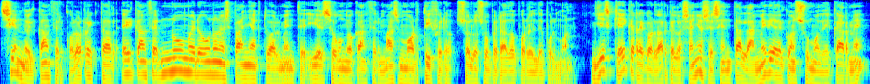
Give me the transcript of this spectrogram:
siendo el cáncer colorectal el cáncer número uno en España actualmente y el segundo cáncer más mortífero, solo superado por el de pulmón. Y es que hay que recordar que en los años 60 la media del consumo de carne,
